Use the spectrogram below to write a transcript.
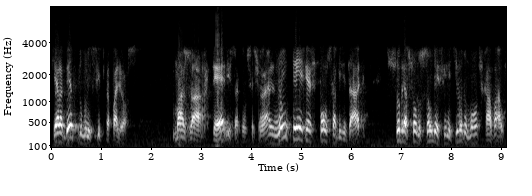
que era dentro do município da Palhoça. Mas a Artéris, a concessionária, não tem responsabilidade sobre a solução definitiva do Monte Cavalos.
